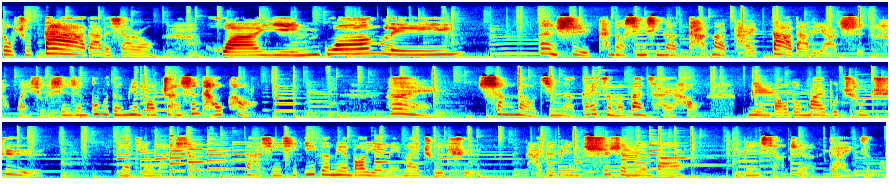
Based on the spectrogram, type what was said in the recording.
露出大大的笑容，欢迎光临。但是看到猩猩那他那排大大的牙齿，浣熊先生顾不得面包，转身逃跑。唉，伤脑筋啊，该怎么办才好？面包都卖不出去。那天晚上，大猩猩一个面包也没卖出去。他一边吃着面包，一边想着该怎么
